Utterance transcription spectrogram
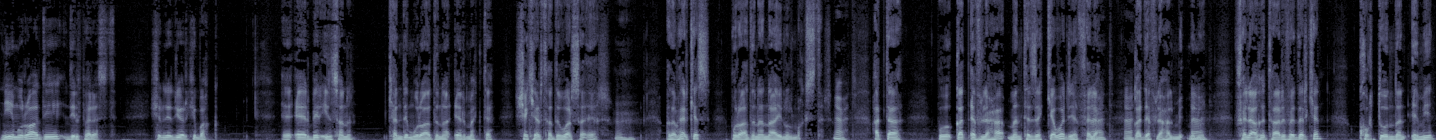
ni muradi dilperest. Şimdi diyor ki bak eğer bir insanın kendi muradına ermekte şeker tadı varsa eğer Hı hı. adam herkes muradına nail olmak ister. Evet. Hatta bu kad efleha men tezekke var ya felah. Evet. Evet. Kad eflehal müminun. Evet. Felahı tarif ederken korktuğundan emin,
